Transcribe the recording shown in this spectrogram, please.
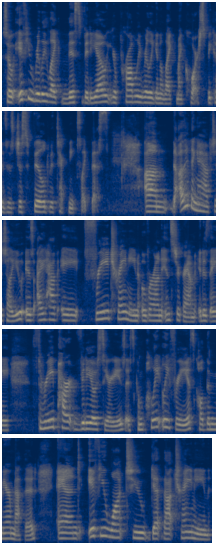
So if you really like this video, you're probably really gonna like my course because it's just filled with techniques like this. Um, the other thing I have to tell you is I have a free training over on Instagram. It is a three part video series. It's completely free. It's called the Mirror Method. And if you want to get that training,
